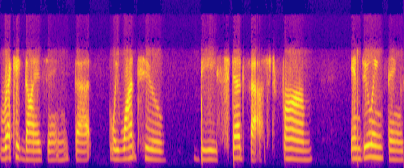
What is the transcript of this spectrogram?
recognizing that we want to be steadfast, firm in doing things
